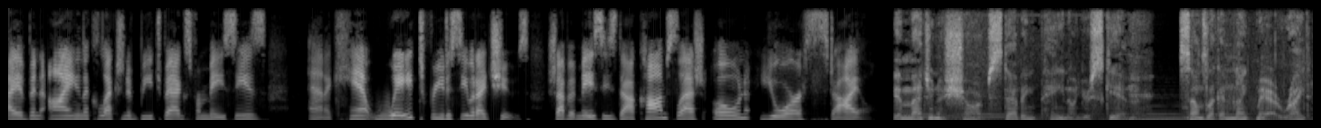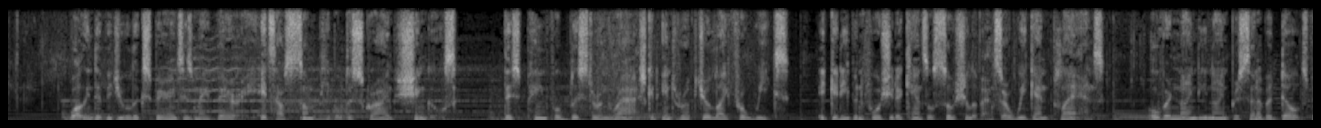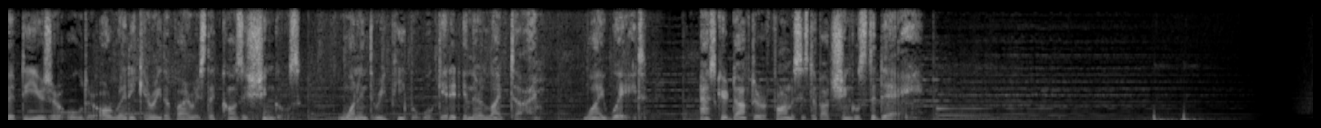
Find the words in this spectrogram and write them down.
I have been eyeing the collection of beach bags from Macy's and I can't wait for you to see what I choose. Shop at Macy's.com slash own your style. Imagine a sharp, stabbing pain on your skin. Sounds like a nightmare, right? While individual experiences may vary, it's how some people describe shingles. This painful blistering rash could interrupt your life for weeks. It could even force you to cancel social events or weekend plans. Over 99% of adults 50 years or older already carry the virus that causes shingles. One in three people will get it in their lifetime. Why wait? Ask your doctor or pharmacist about shingles today.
